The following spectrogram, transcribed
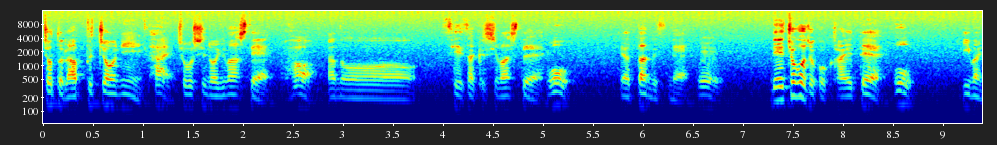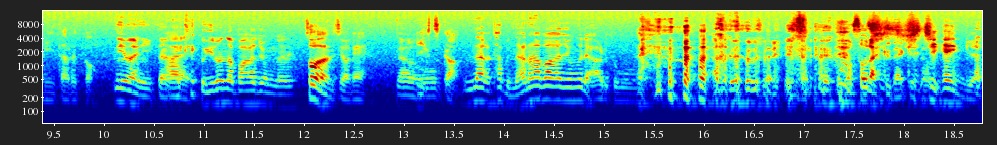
ちょっとラップ調にはい。調子乗りましてはあ。のー制作しましてやったんですね。うん。でちょこちょこ変えてお。今に至ると。今に至ると、はい。結構いろんなバージョンがね。そうなんですよねいくつか。なんか多分7バージョンぐらいあると思う。おそらくだけど。七変化。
